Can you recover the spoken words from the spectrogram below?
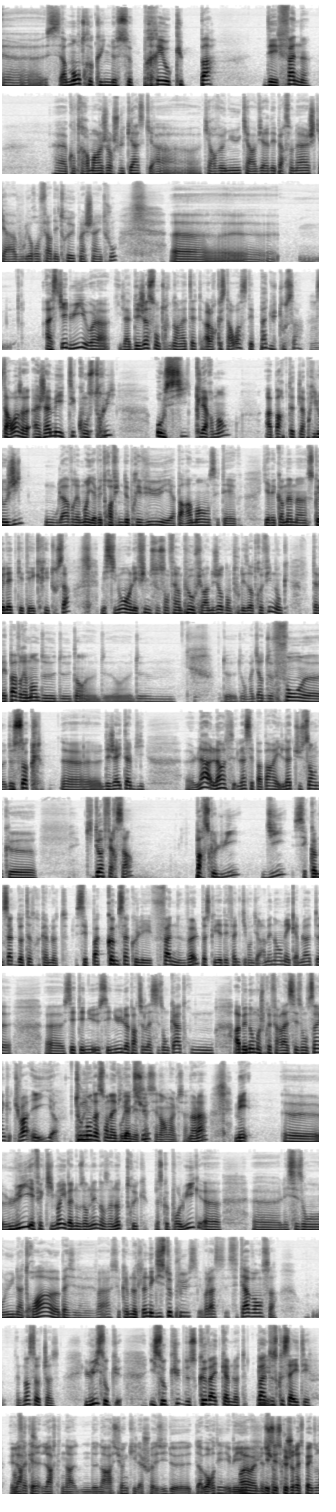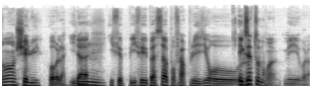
euh, ça montre qu'il ne se préoccupe pas des fans Euh, contrairement à George Lucas qui, a, qui est revenu, qui a viré des personnages, qui a voulu refaire des trucs, machin et tout. Astier, lui, voilà, il a déjà son truc dans la tête. Alors que Star Wars, c'était pas du tout ça. Mhm. Star Wars a, a jamais été construit aussi clairement, à part peut-être la trilogie, où là vraiment il y avait trois films de prévus et apparemment c'était, il y avait quand même un squelette qui était écrit tout ça. Mais sinon, les films se sont faits un peu au fur et à mesure dans tous les autres films, donc t'avais pas vraiment de, de, de, de- on va dire de fond, euh, de socle euh, déjà établi. Euh, là, là, là, c'est pas pareil. Là, tu sens que qu'il doit faire ça parce que lui dit c'est comme ça que doit être Camelot. C'est pas comme ça que les fans veulent parce qu'il y a des fans qui vont dire ah mais non mais Camelot c'était nul, c'est nul à partir de la saison 4 ou ah ben non moi je préfère la saison 5. Tu vois, et il y a- tout le monde a son avis Oui, là-dessus. c'est normal ça. Voilà. Mais euh, lui, effectivement, il va nous emmener dans un autre truc. Parce que pour lui, euh, euh, les saisons 1 à 3, euh, bah, c'est- euh, voilà, ce Camelot-là n'existe plus. C'est- Voilà, C'était avant ça. Maintenant, c'est autre chose. Lui, il s'occupe- de ce que va être Camelot, pas Oui. de ce que ça a été. Et l'arc na- de narration qu'il a choisi de- d'aborder. Et, Ouais, ouais, c'est ce que je respecte vraiment chez lui. Voilà, il a, Hmm. il fait, il fait pas ça pour faire plaisir aux. Exactement. Ouais, mais voilà.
